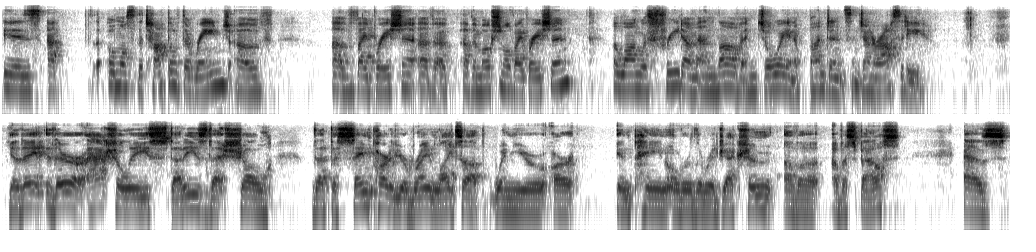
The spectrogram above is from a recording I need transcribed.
is at almost the top of the range of of vibration of, of, of emotional vibration along with freedom and love and joy and abundance and generosity. Yeah they there are actually studies that show that the same part of your brain lights up when you are in pain over the rejection of a of a spouse as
